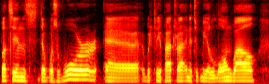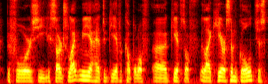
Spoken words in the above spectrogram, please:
But since there was a war uh, with Cleopatra and it took me a long while before she started to like me, I had to give a couple of uh, gifts of like here are some gold, just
